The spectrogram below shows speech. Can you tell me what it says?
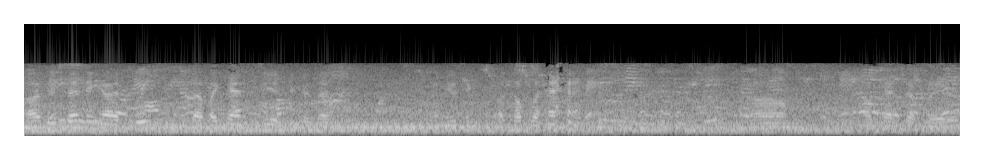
Uh, you're sending uh, tweets and stuff, I can't see it because I'm, I'm using a couple of hands. I'll catch up later.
